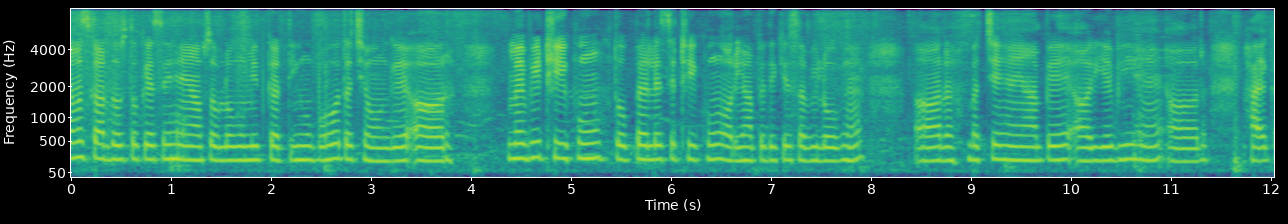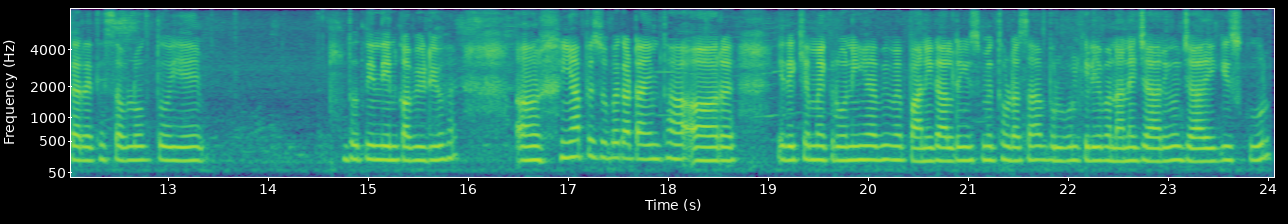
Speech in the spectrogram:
नमस्कार दोस्तों, कैसे हैं आप सब लोग? उम्मीद करती हूँ बहुत अच्छे होंगे और मैं भी ठीक हूँ तो पहले से ठीक हूँ और यहाँ पे देखिए सभी लोग हैं और बच्चे हैं यहाँ पे और ये भी हैं और हाई कर रहे थे सब लोग तो ये दो तीन दिन का वीडियो है और यहाँ पे सुबह का टाइम था और ये देखिए मैक्रोनी है, अभी मैं पानी डाल रही हूँ, इसमें थोड़ा सा बुलबुल के लिए बनाने जा रही हूँ, जा रहेगी स्कूल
